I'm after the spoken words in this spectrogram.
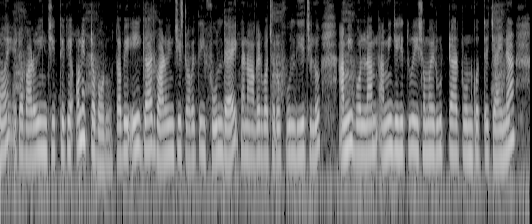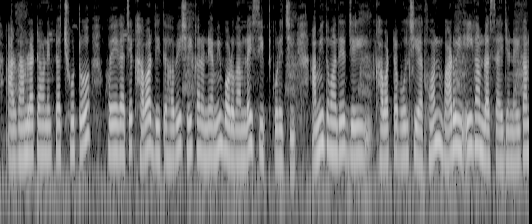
নয়, এটা বারো ইঞ্চির থেকে অনেকটা বড়। তবে এই গাছ বারো ইঞ্চির টবেতেই ফুল দেয়, কেন আগের বছরও ফুল দিয়েছিল। আমি বললাম, আমি যেহেতু এই সময় রুটটা আর পূরণ করতে চাই না, আর গামলাটা অনেকটা ছোট হয়ে গেছে, খাবার দিতে হবে, সেই কারণে আমি বড় গামলায় শিফট করেছি। আমি তোমাদের যেই খাবারটা বলছি এখন, বারো এই গামলার সাইজে না এই গাম,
